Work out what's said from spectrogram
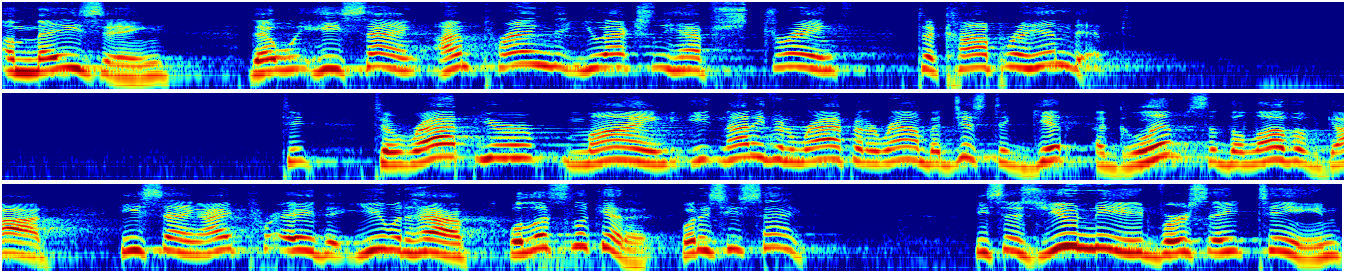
amazing that he's saying, I'm praying that you actually have strength to comprehend it to wrap your mind, not even wrap it around, but just to get a glimpse of the love of God. He's saying, I pray that you would have. Well, let's look at it. What does he say? He says, You need, verse 18,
